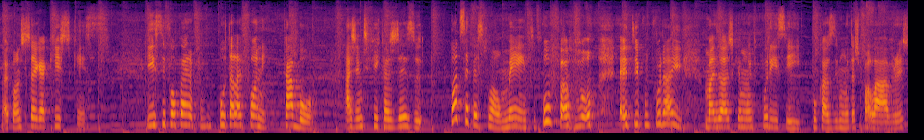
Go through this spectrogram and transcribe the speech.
Mas quando chega aqui, esquece. E se for por telefone, acabou. A gente fica, Jesus, pode ser pessoalmente, por favor. É tipo por aí. Mas eu acho que é muito por isso e por causa de muitas palavras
